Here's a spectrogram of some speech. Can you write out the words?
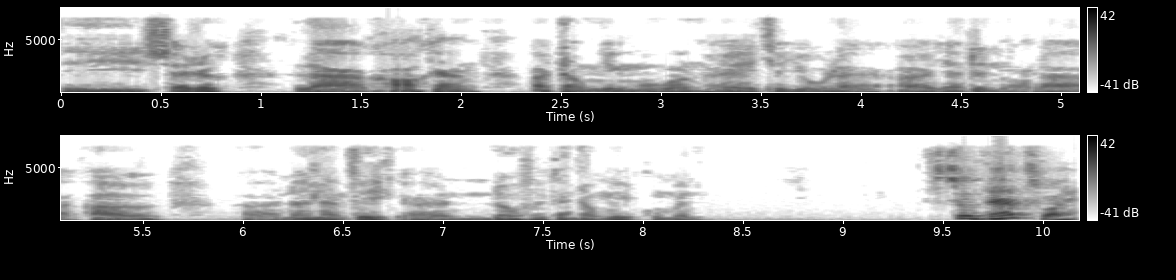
thì sẽ rất là khó khăn ở trong những mối quan hệ cho dù là ở gia đình hoặc là ở uh, nơi làm việc uh, đối với các đồng nghiệp của mình. So that's why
